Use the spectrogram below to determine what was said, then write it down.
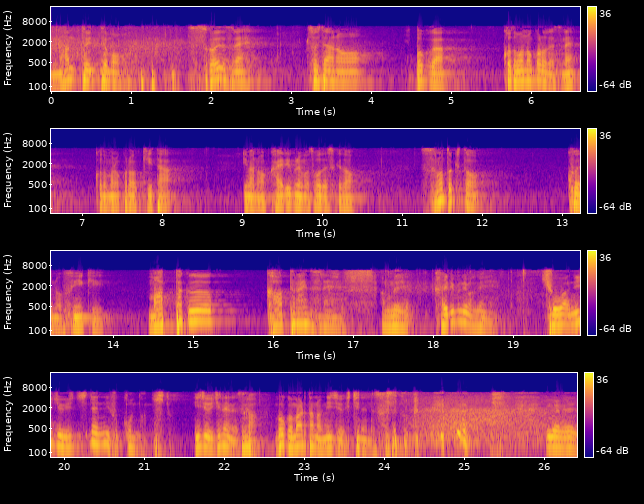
もうなんといってもすごいですね。そしてあの僕が子供の頃ですね。子供の頃聞いた今の帰り船もそうですけどその時と声の雰囲気全く変わってないんですね。あのね帰り船はね昭和21年に復興なんです21年ですか、僕生まれたのは27年です。でね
